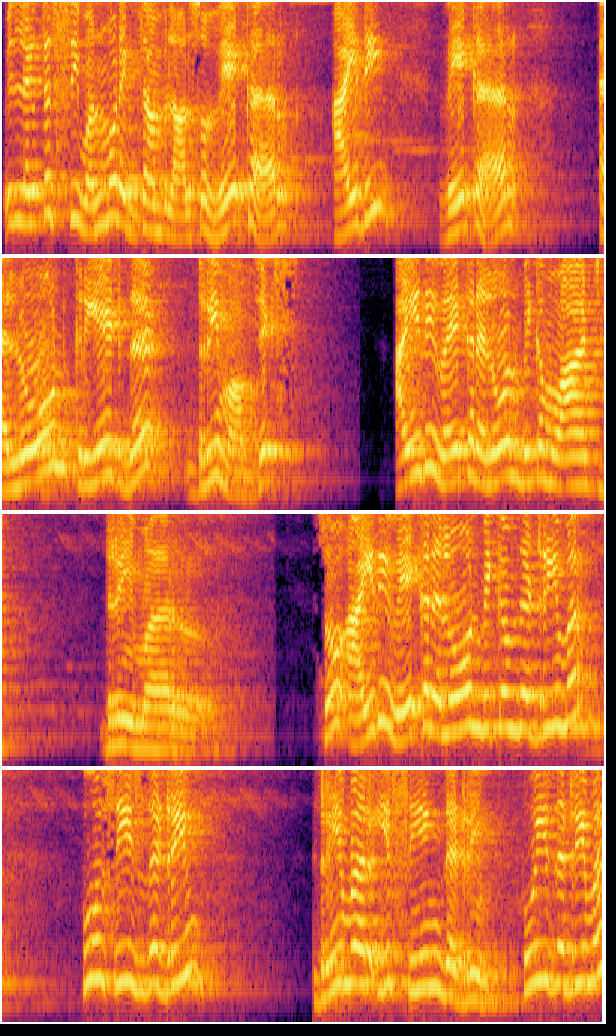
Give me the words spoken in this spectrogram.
Well, let us see one more example also. Vakar, Aidi Vakar alone create the dream objects. Aidi Vakar alone become what? Dreamer. So, Aidi Vakar alone become the dreamer. Who sees the dream? Dreamer is seeing the dream. Who is the dreamer?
